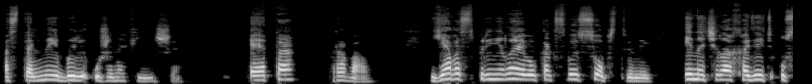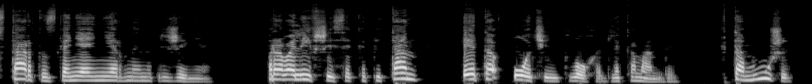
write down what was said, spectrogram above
остальные были уже на финише. Это провал. Я восприняла его как свой собственный и начала ходить у старта, сгоняя нервное напряжение. Провалившийся капитан – это очень плохо для команды. К тому же,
